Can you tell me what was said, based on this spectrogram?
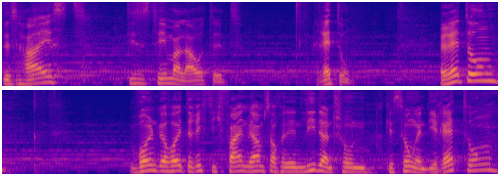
das heißt, dieses Thema lautet Rettung. Rettung wollen wir heute richtig feiern. Wir haben es auch in den Liedern schon gesungen. Die Rettung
